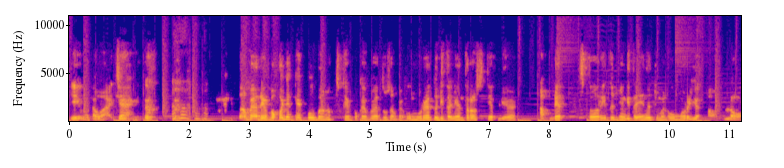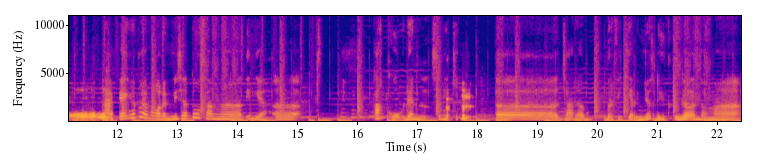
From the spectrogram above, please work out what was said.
Ih mau tahu aja gitu. Sampai ada yang pokoknya kepo banget kepo kepo tuh sampai umurnya tuh ditanyain terus setiap dia update story tuh yang ditanyain tuh cuman umur. Ya Allah. Nah, kayaknya tuh emang orang Indonesia tuh sangat ini ya eh, kaku dan sedikit Betul. eh, cara berpikirnya sedikit ketinggalan sama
